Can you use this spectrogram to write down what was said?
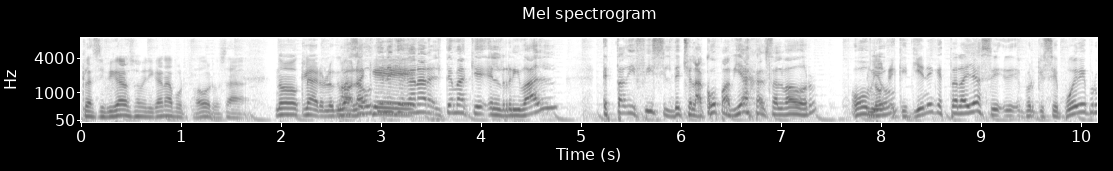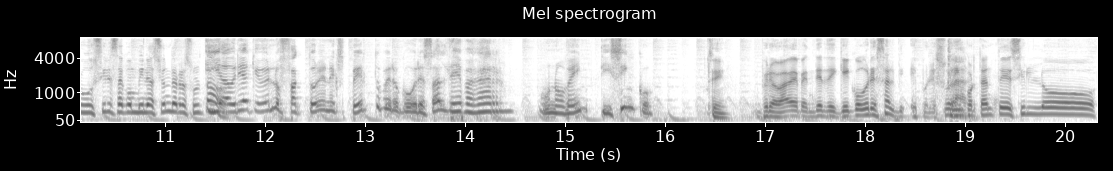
clasificar a Sudamericana, por favor. O sea, No, claro, lo que No, pasa la es U que... tiene que ganar. El tema es que el rival está difícil. De hecho, la Copa viaja a El Salvador, obvio. No, es que tiene que estar allá se- eh, porque se puede producir esa combinación de resultados. Y habría que ver los factores en experto, pero Cobresal debe pagar unos 25. sí. pero va a depender de qué Cobresal. Es por eso Claro. es importante decirlo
